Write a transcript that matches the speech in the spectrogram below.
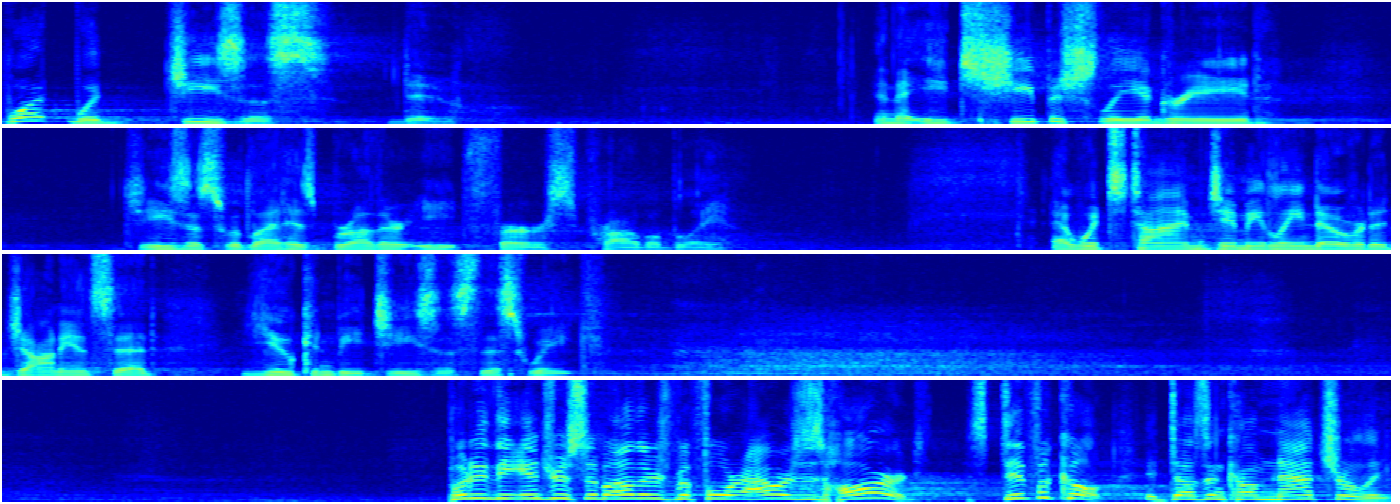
what would Jesus do? And they each sheepishly agreed Jesus would let his brother eat first, probably. At which time Jimmy leaned over to Johnny and said, You can be Jesus this week. Putting the interests of others before ours is hard. It's difficult. It doesn't come naturally.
